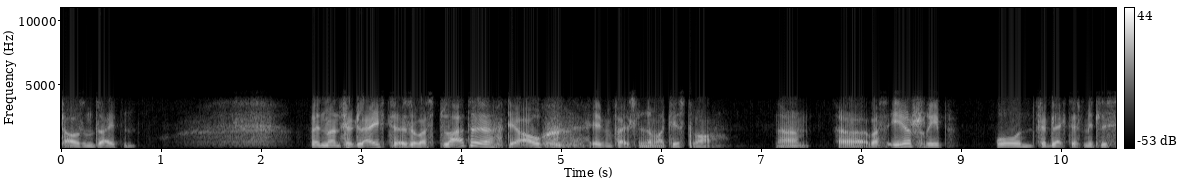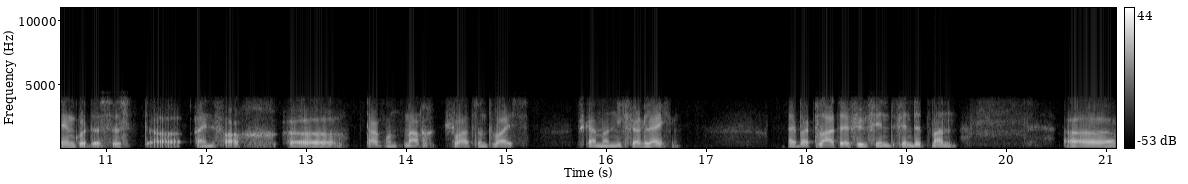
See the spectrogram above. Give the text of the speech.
1000 Seiten. Wenn man vergleicht, also was Platte, der auch ebenfalls ein Lamarckist war, äh, was er schrieb und vergleicht das mit Lysenko, das ist äh, einfach äh, Tag und Nacht, schwarz und weiß. Das kann man nicht vergleichen. Bei Platte find, findet man äh,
